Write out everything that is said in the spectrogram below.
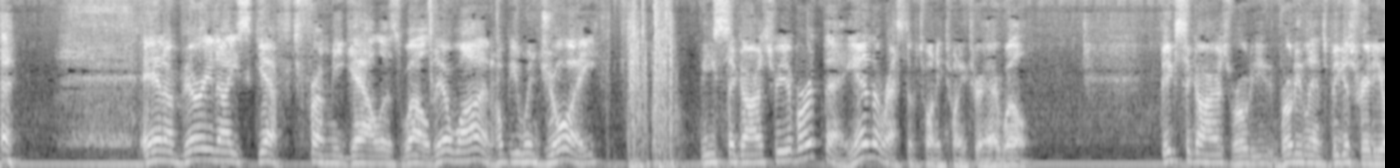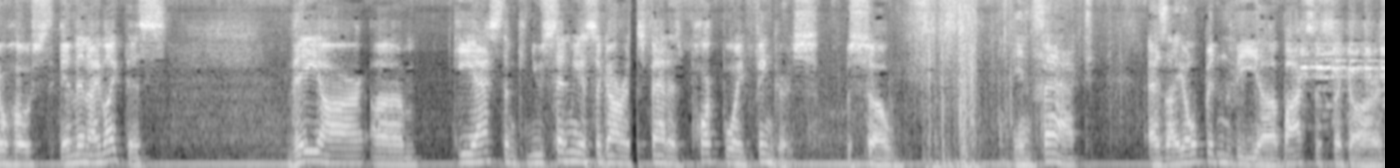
and a very nice gift from Miguel as well. Dear Juan, hope you enjoy these cigars for your birthday and the rest of 2023. I will. Big Cigars, Rhode Island's biggest radio host. And then I like this. They are, um, he asked them, can you send me a cigar as fat as pork boy fingers? So, in fact, as I open the uh, box of cigars,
